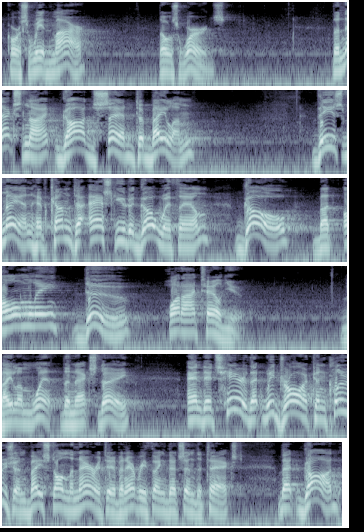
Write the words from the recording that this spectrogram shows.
Of course, we admire those words. The next night, God said to Balaam, These men have come to ask you to go with them. Go, but only do what I tell you. Balaam went the next day. And it's here that we draw a conclusion based on the narrative and everything that's in the text that God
